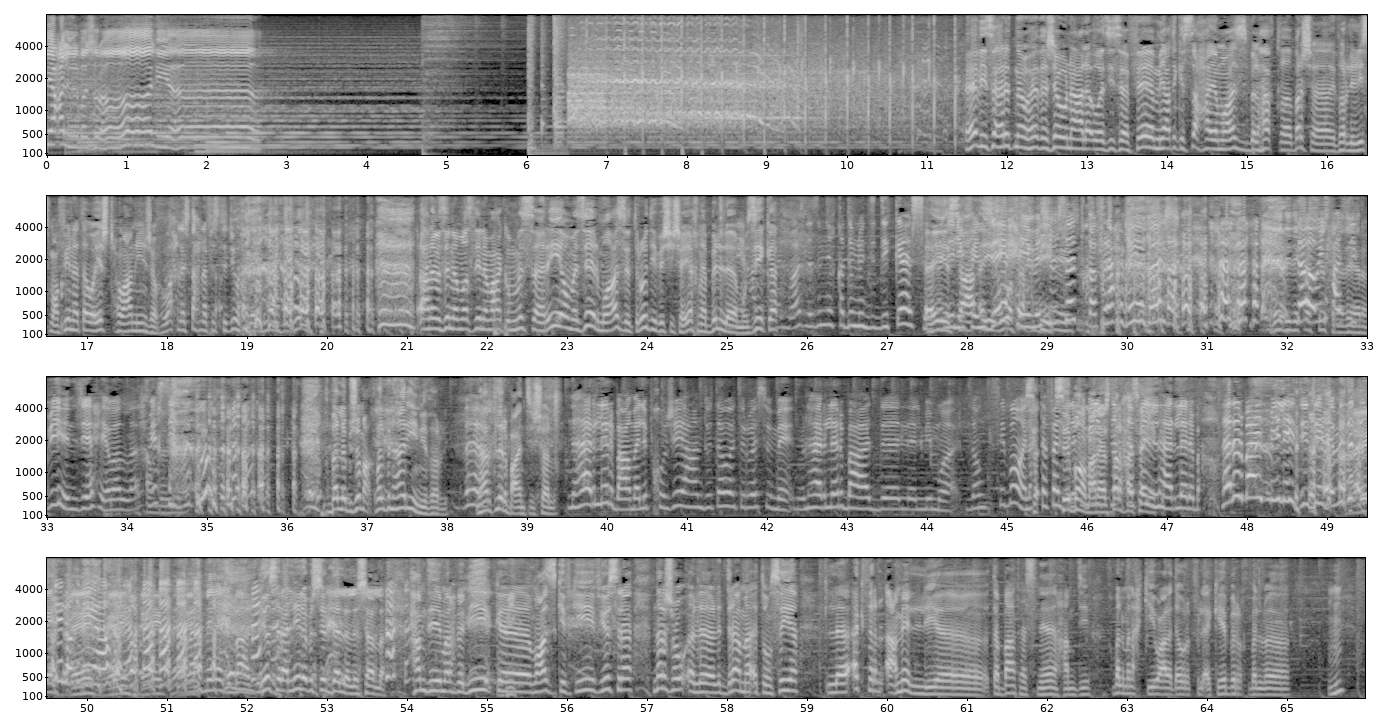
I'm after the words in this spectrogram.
على المجرى يا هذه سهرتنا وهذا جونا على أوازيس فام يعطيك الصحة يا معز بالحق برشا يظهر لي اللي يسمعوا فينا توا يشطحوا عاملين جو. وإحنا استحنا في استديو إحنا مازلنا مواصلين معكم من السهرية ومازال معز ترودي باش يشيخنا بالموسيقى. المعز لازمني نقدم له dédicace ساعة- في نجاحي مش بيه. مصدقة فرح بيا برشا. توا وين حسيت بيه نجاحي والله. ميرسي قبل بجمعة قبل بنهارين يظهر لي. نهار الأربعاء أنت إن شاء الله. نهار الأربعاء ما ال projet عنده توا trois semaines ونهار الاربعاء ال mémoire. donc c'est bon أنا احتفلت c'est bon، معناها نحتفل سيئة. نهار الاربعاء نهار الاربعاء عيد ميلادي زاد مازال تنسى له اغنيه أخرى يسرى الليلة باش تدلل إن شاء الله. حمدي مرحبا بيك. آه، معز كيف كيف؟ يسرى نرجعوا للدراما التونسية. لأكثر الأعمال اللي آه، تبعتها السنة حمدي. قبل ما نحكيو على دورك في الأكابر قبل ما؟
